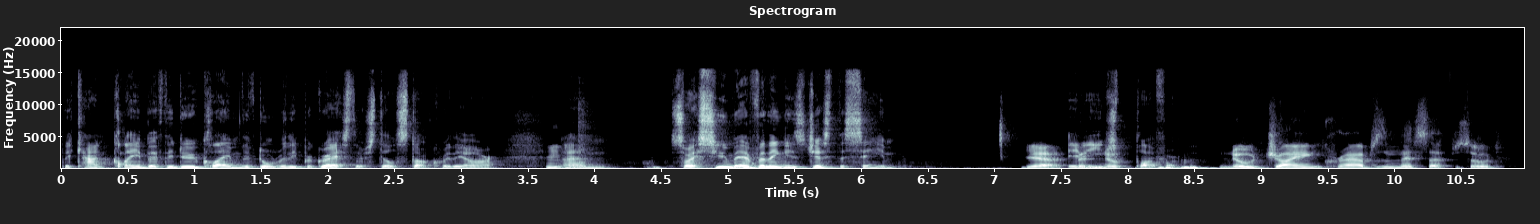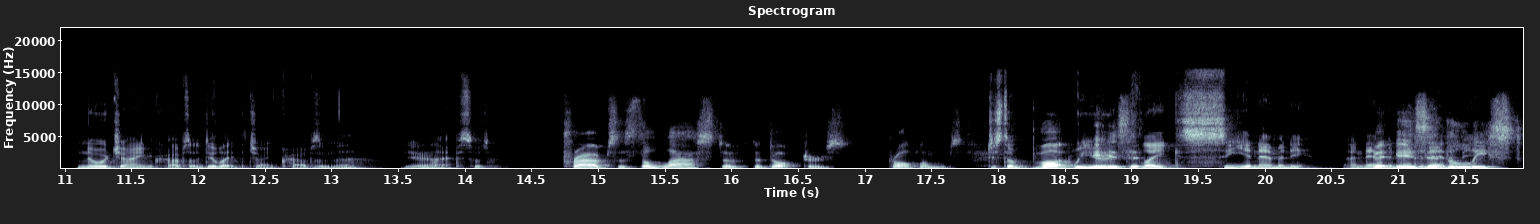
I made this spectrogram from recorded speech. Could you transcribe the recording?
they can't climb but if they do climb they don't really progress they're still stuck where they are Mhm. um so i assume everything is just the same yeah, in each no, platform no giant crabs in this episode. no giant crabs i do like the giant crabs in the in Yeah, that episode crabs is the last of the Doctor's problems. just a But weird it- like sea anemone But anemone is it the least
